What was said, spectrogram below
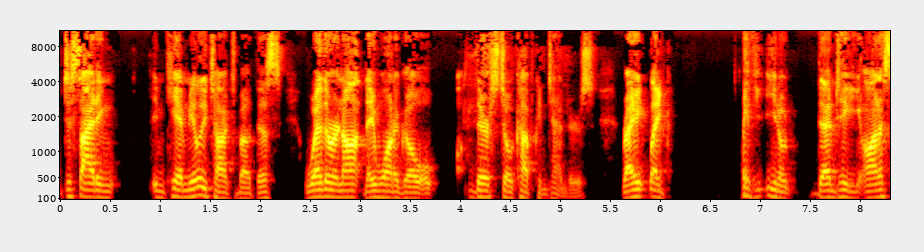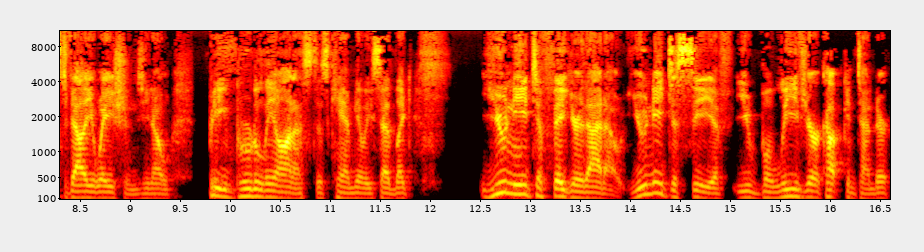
deciding. And Cam Neely talked about this whether or not they want to go. They're still cup contenders, right? Like if you know them taking honest evaluations, you know, being brutally honest, as Cam Neely said, like you need to figure that out. You need to see if you believe you're a cup contender.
